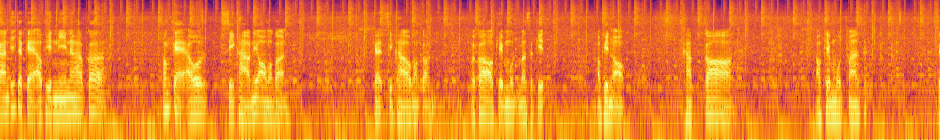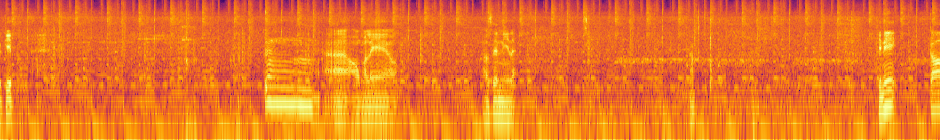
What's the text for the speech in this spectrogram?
การที่จะแกะเอาพินนี้นะครับ ก็ต้องแกะเอาสีขาวนี่ออกมาก่อน แกะสีขาวออกมาก่อน แล้วก็เอาเข็มหมุดมาสกิดเอาพินออกครับ ก็เอาเข็มหมุดมาสะสกิดตึ้งอ่าออกมาแล้ว ส้นนี้แหละครับ ทีนี้ก็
